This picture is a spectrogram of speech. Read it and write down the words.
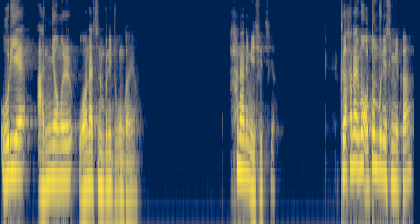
우리의 안녕을 원하시는 분이 누군가요? 하나님이시지요. 그 하나님은 어떤 분이십니까?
